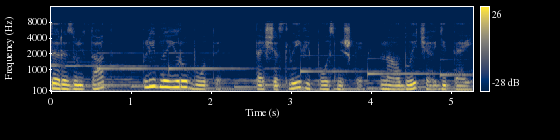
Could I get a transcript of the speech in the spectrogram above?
це результат плідної роботи та щасливі посмішки на обличчях дітей.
